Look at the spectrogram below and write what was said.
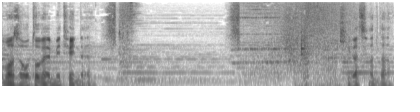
저마 저것도 맨 밑에 있네. 기가 찬다.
